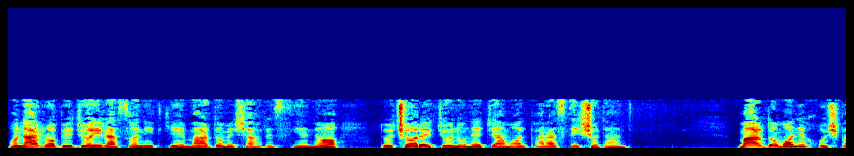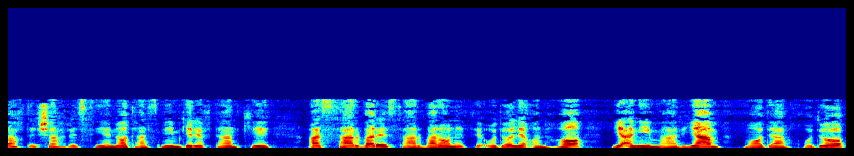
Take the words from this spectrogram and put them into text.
هنر را به جایی رسانید که مردم شهر سینا دچار جنون جمال پرستی شدند. مردمان خوشبخت شهر سینا تصمیم گرفتند که از سرور سروران فعودال آنها یعنی مریم مادر خدا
